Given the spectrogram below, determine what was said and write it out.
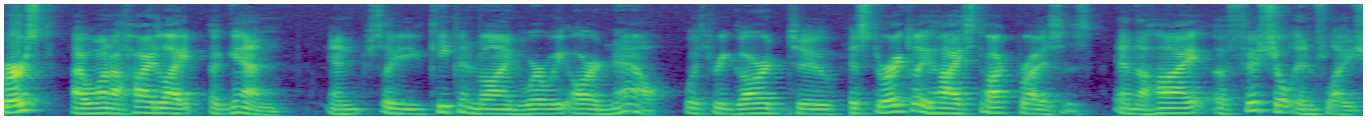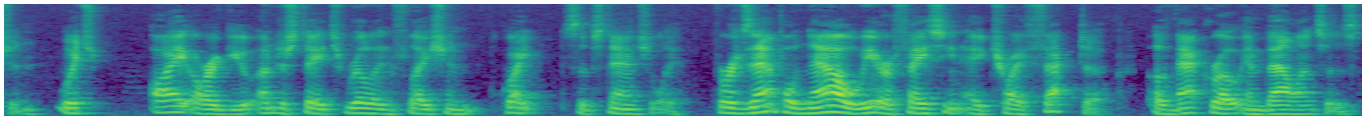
First, I want to highlight again, and so you keep in mind where we are now with regard to historically high stock prices and the high official inflation, which I argue understates real inflation quite substantially. For example, now we are facing a trifecta of macro imbalances.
